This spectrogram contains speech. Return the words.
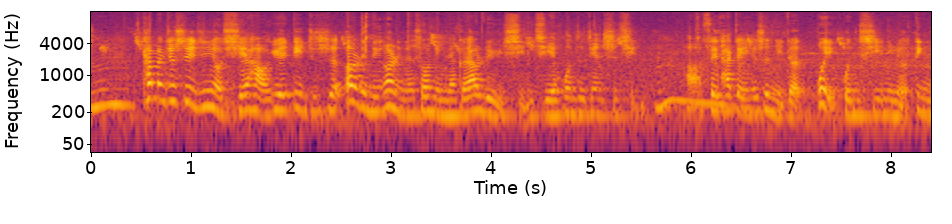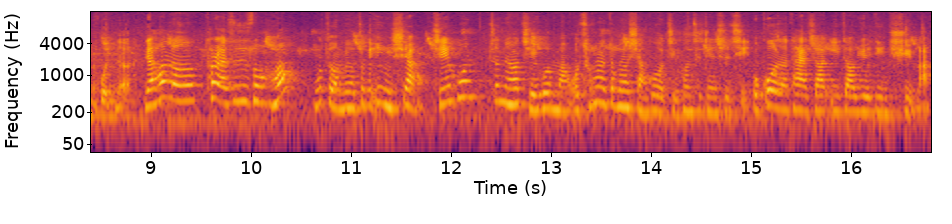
嗯，他们就是已经有写好约定，就是二零零二年的时候，你们两个要履行结婚这件事情。”嗯，啊，所以他等于就是你的未婚妻，你们有订婚的。然后呢，特莱斯就说：“啊，我怎么没有这个印象？结婚真的要结婚吗？我从来都没有想过结婚这件事情。不过呢，他还是要依照约定去嘛。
